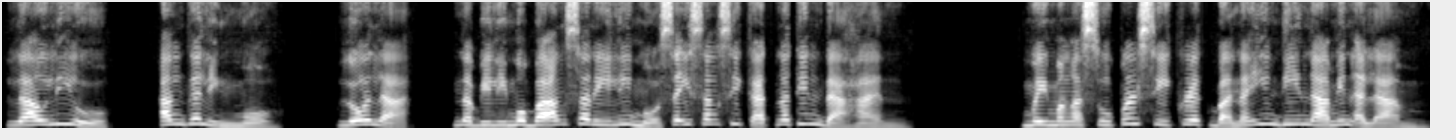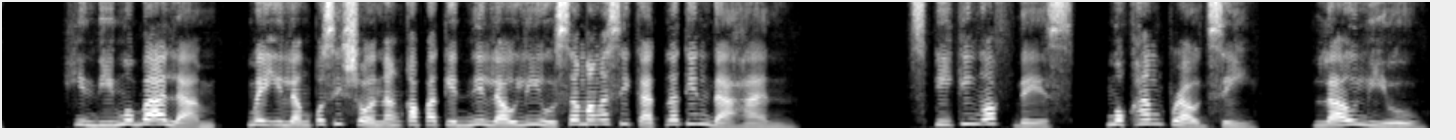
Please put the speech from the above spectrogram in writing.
Lao Liu, ang galing mo. Lola, nabili mo ba ang sarili mo sa isang sikat na tindahan? May mga super secret ba na hindi namin alam? Hindi mo ba alam, may ilang posisyon ang kapatid ni Lao Liu sa mga sikat na tindahan? Speaking of this, mukhang proud si Lao Liu.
